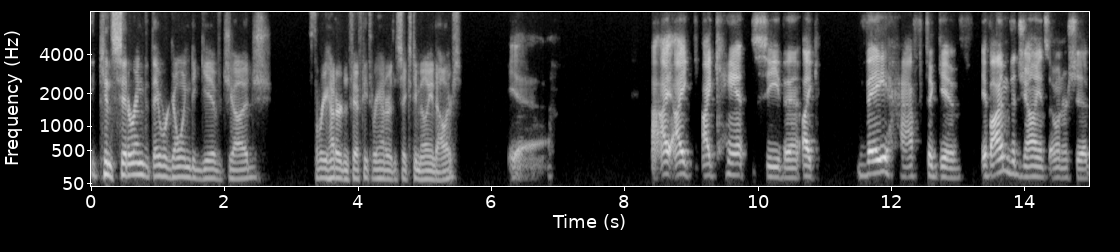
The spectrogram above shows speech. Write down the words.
think considering that they were going to give Judge 350, 360 million dollars. Yeah. I I I can't see them like they have to give if I'm the Giants ownership,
